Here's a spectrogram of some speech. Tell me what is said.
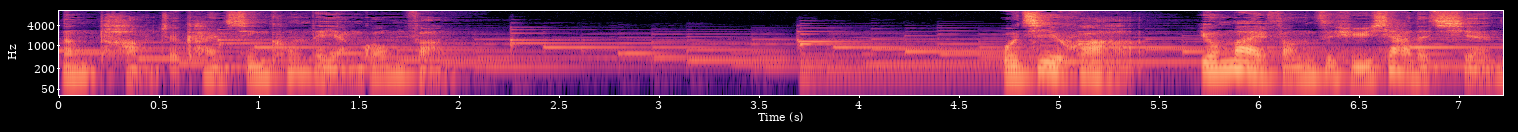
能躺着看星空的阳光房，我计划用卖房子余下的钱，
